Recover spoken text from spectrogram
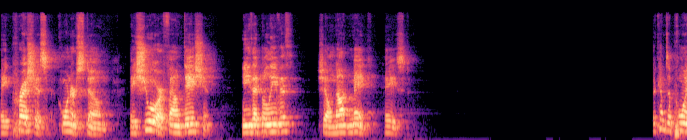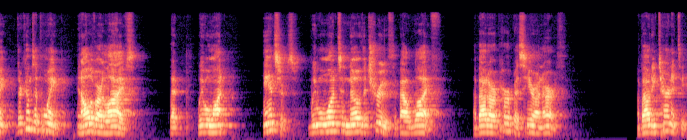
a precious cornerstone, a sure foundation. He that believeth shall not make haste. There comes a point, there comes a point in all of our lives that we will want answers. We will want to know the truth about life about our purpose here on earth, about eternity,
